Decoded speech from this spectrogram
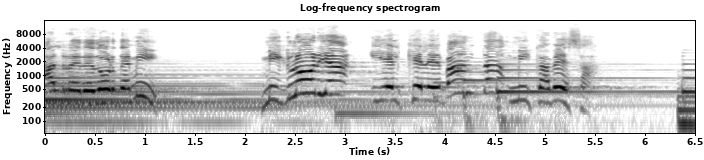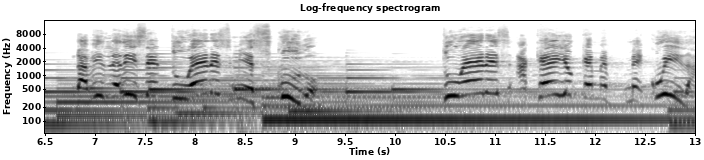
alrededor de mí, mi gloria y el que levanta mi cabeza. David le dice, tú eres mi escudo. Tú eres aquello que me, cuida.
